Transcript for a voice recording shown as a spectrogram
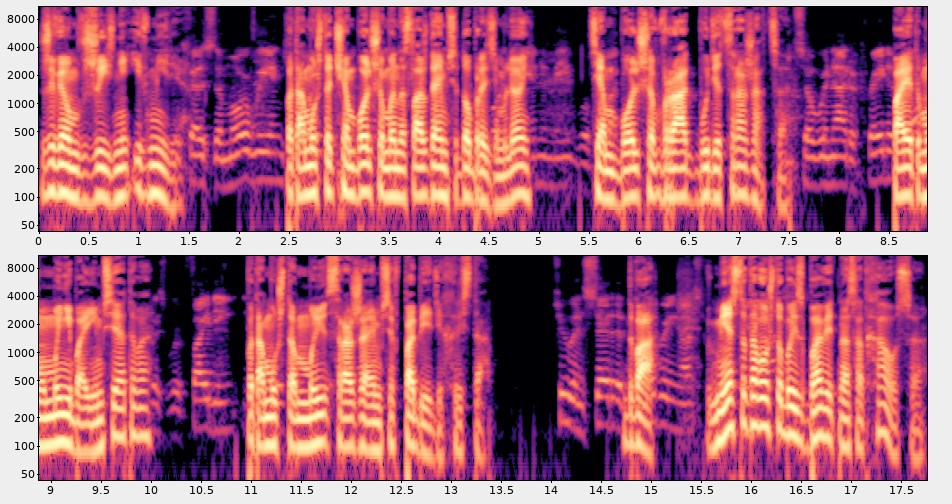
живем в жизни и в мире. Потому что чем больше мы наслаждаемся доброй землей, тем больше враг будет сражаться. Поэтому мы не боимся этого, потому что мы сражаемся в победе Христа. Два. Вместо того, чтобы избавить нас от хаоса,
